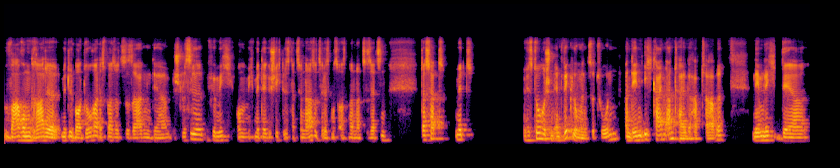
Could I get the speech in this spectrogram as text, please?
Warum gerade Mittelbau Dora? Das war sozusagen der Schlüssel für mich, um mich mit der Geschichte des Nationalsozialismus auseinanderzusetzen. Das hat mit historischen Entwicklungen zu tun, an denen ich keinen Anteil gehabt habe, nämlich der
